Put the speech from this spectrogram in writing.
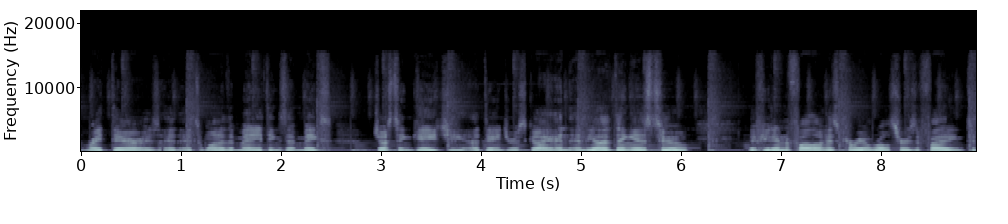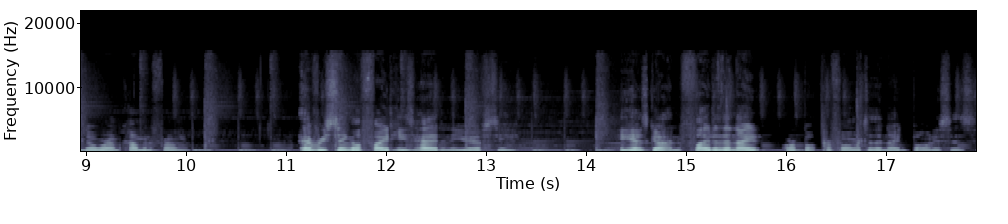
right there is it, it's one of the many things that makes Justin Gaethje a dangerous guy. And and the other thing is too, if you didn't follow his career in World Series of Fighting to know where I'm coming from, every single fight he's had in the UFC he has gotten fight of the night or performance of the night bonuses.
